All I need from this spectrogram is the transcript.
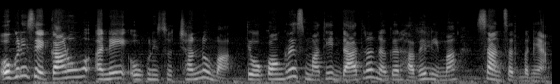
ઓગણીસો એકાણું અને ઓગણીસો છન્નુંમાં તેઓ કોંગ્રેસમાંથી દાદરા નગર હવેલીમાં સાંસદ બન્યા.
